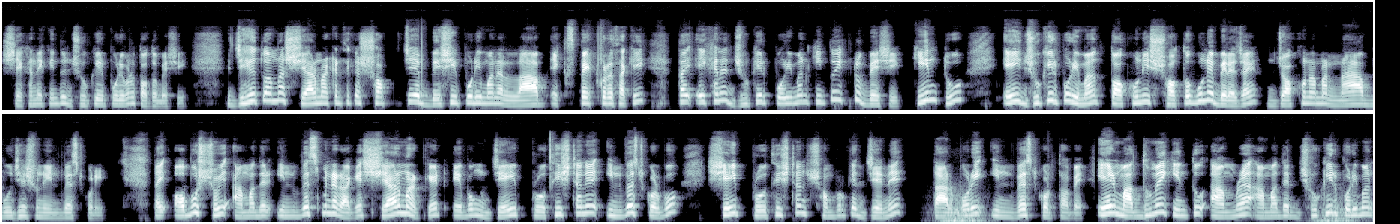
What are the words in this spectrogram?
সেখানে কিন্তু ঝুঁকির পরিমাণ তত বেশি। যেহেতু আমরা শেয়ার মার্কেট থেকে সবচেয়ে বেশি পরিমাণে লাভ এক্সপেক্ট করে থাকি, তাই এখানে ঝুঁকির পরিমাণ কিন্তু একটু বেশি। কিন্তু এই ঝুঁকির পরিমাণ তখনই শতগুণে বেড়ে যায় যখন আমরা না বুঝে শুনে ইনভেস্ট করি। তাই অবশ্যই আমাদের ইনভেস্টমেন্টের আগে শেয়ার মার্কেট এবং যেই প্রতিষ্ঠানে ইনভেস্ট করব, সেই প্রতিষ্ঠান সম্পর্কে জেনে তারপরে ইনভেস্ট করতে হবে। এর মাধ্যমে কিন্তু আমরা আমাদের ঝুঁকির পরিমাণ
